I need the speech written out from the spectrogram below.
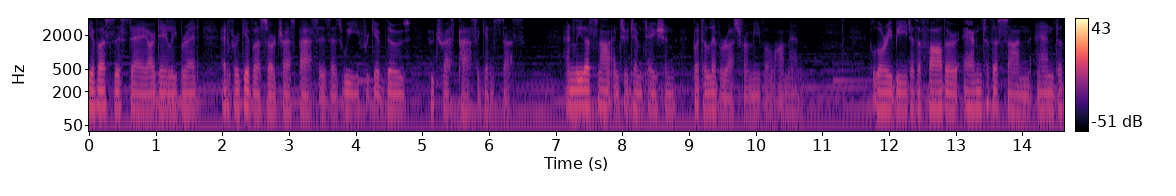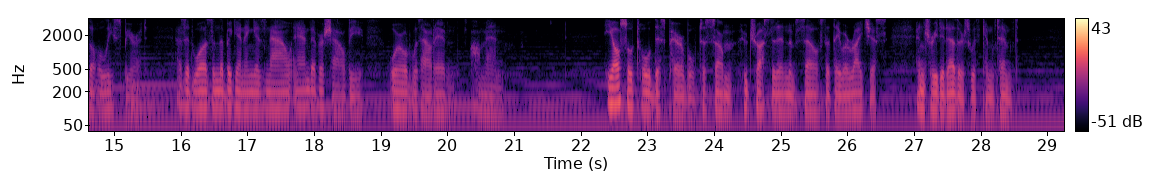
Give us this day our daily bread, and forgive us our trespasses as we forgive those who trespass against us. And lead us not into temptation, but deliver us from evil. Amen. Glory be to the Father, and to the Son, and to the Holy Spirit, as it was in the beginning, is now, and ever shall be, world without end. Amen. He also told this parable to some who trusted in themselves that they were righteous, and treated others with contempt.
